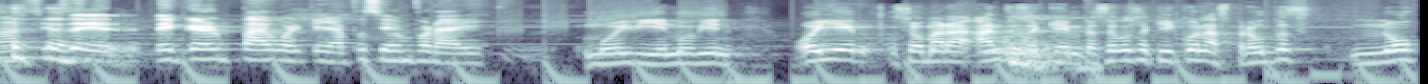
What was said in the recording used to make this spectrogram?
Más es de, de Girl Power que ya pusieron por ahí. Muy bien, muy bien. Oye, Xiomara, antes de que empecemos aquí con las preguntas, no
